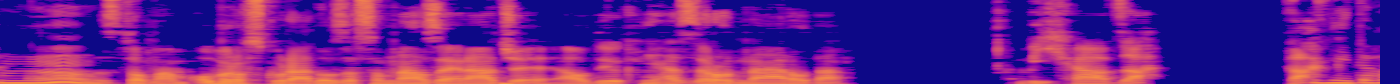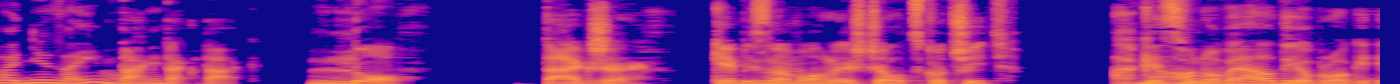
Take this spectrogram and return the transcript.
Mm. z toho mám obrovskú radosť a som naozaj rád, že audiokniha Zrod národa vychádza. Tak. Zní to hodně Tak, zajímavě. tak, tak. No, takže, keby sme mohli ešte odskočiť, aké No. sú nové audioblogy?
